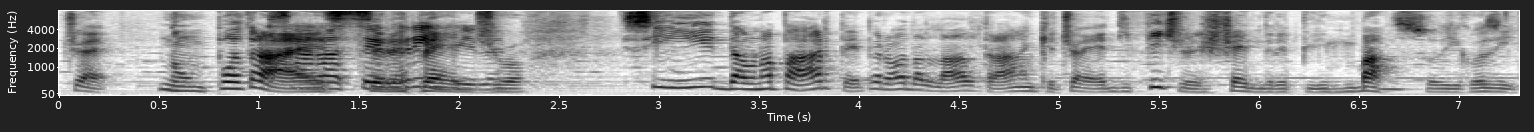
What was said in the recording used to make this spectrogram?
cioè, non potrà Sarà essere terribile. peggio. Sì, da una parte, però dall'altra anche, cioè, è difficile scendere più in basso di così.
